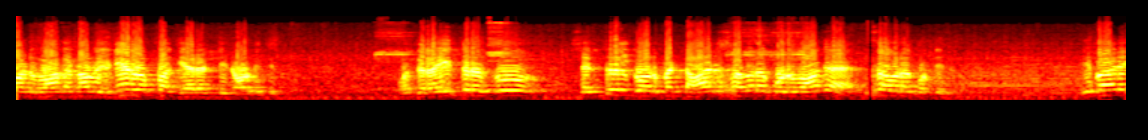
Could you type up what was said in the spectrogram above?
ಮಾಡುವಾಗ ನಾವು ಯಡಿಯೂರಪ್ಪ ಗ್ಯಾರಂಟಿ ನೋಡಿದ್ವಿ ಒಂದು ರೈತರಿಗೂ ಸೆಂಟ್ರಲ್ ಗೌರ್ಮೆಂಟ್ ಆರು ಸಾವಿರ ಕೊಡುವಾಗ ಸಾವಿರ ಕೊಟ್ಟಿದ್ರು. ಈ ಬಾರಿ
